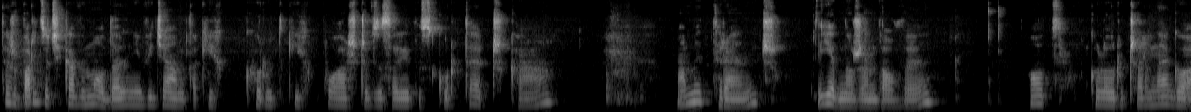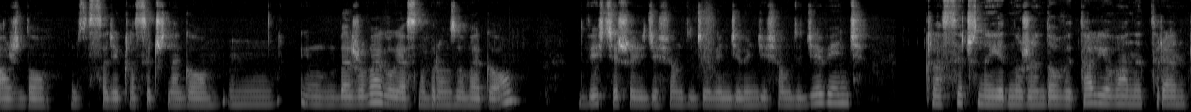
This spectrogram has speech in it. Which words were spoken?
też bardzo ciekawy model. Nie widziałam takich krótkich płaszczy, w zasadzie to jest kurteczka. Mamy trench jednorzędowy od koloru czarnego aż do w zasadzie klasycznego mm, beżowego, jasnobrązowego. 269,99. Klasyczny jednorzędowy taliowany trench,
